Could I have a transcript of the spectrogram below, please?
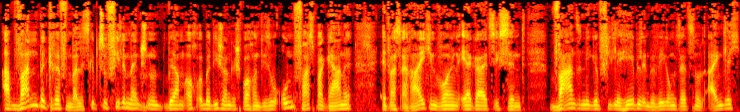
ab wann begriffen, weil es gibt so viele Menschen und wir haben auch über die schon gesprochen, die so unfassbar gerne etwas erreichen wollen, ehrgeizig sind, wahnsinnige viele Hebel in Bewegung setzen und eigentlich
